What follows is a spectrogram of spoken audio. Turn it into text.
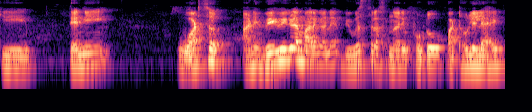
की त्यांनी व्हॉट्सअप आणि वेगवेगळ्या मार्गाने विवस्त्र असणारे फोटो पाठवलेले आहेत.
